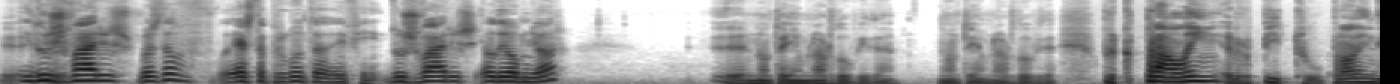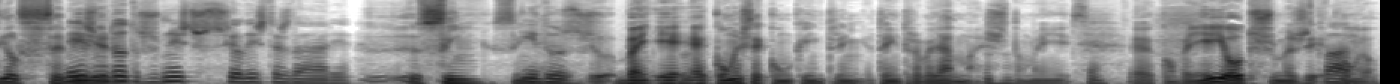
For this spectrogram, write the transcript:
e dos vários, mas esta pergunta, enfim, dos vários, ele é o melhor? não tenho a menor dúvida. Não tenho a menor dúvida. Porque, para além, repito, para além dele saber. Mesmo de outros ministros socialistas da área. Sim, sim. E dos. Bem, é, é com este é com quem tenho, tenho trabalhado mais. Uhum. Também é, acompanhei outros, mas claro. com ele.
